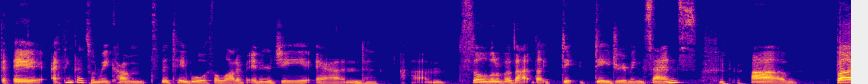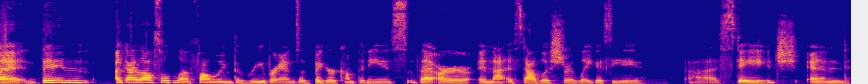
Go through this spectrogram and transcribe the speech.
they, I think that's when we come to the table with a lot of energy and mm-hmm. um, still a little bit of that like day- daydreaming sense. um, but then, like, I also love following the rebrands of bigger companies that are in that established or legacy uh, stage. And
